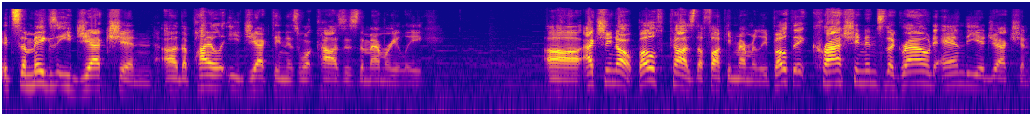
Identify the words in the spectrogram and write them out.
It's the MIG's ejection. Uh, the pilot ejecting is what causes the memory leak. Uh, actually, no. Both cause the fucking memory leak. Both it crashing into the ground and the ejection.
